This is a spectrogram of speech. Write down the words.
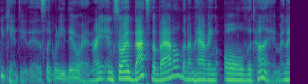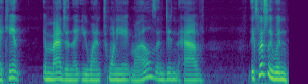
you can't do this. Like what are you doing? Right? And so i'm that's the battle that i'm having all the time and i can't imagine that you went 28 miles and didn't have especially when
